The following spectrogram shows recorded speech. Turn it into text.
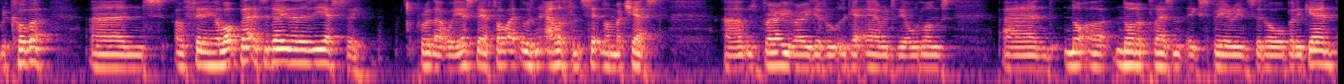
recover. And I'm feeling a lot better today than I did yesterday. Put it that way. Yesterday I felt like there was an elephant sitting on my chest. Uh, it was very, very difficult to get air into the old lungs and not a, not a pleasant experience at all. But again,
